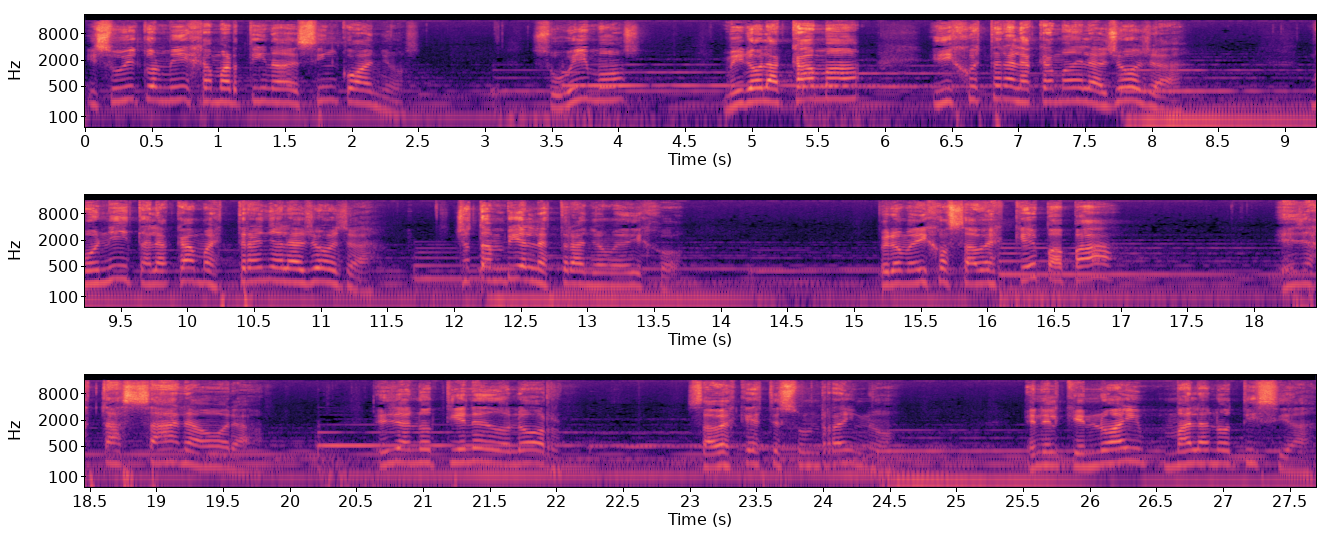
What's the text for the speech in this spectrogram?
y subí con mi hija Martina de 5 años. Subimos, miró la cama y dijo, esta era la cama de la Yoya. Bonita la cama, extraña la Yoya. Yo también la extraño, me dijo. Pero me dijo, ¿sabes qué, papá? Ella está sana ahora. Ella no tiene dolor. ¿Sabes que este es un reino en el que no hay mala noticia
